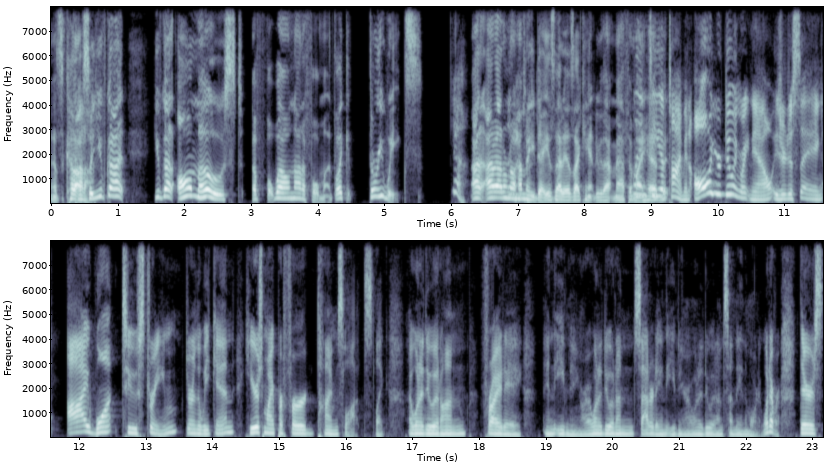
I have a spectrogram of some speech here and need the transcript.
That's the cutoff. So you've got you've got almost a full, well, not a full month, like three weeks. Yeah. I I, don't know how many days that is. I can't do that math in my head. Plenty of time, and all you're doing right now is you're just saying, "I want to stream during the weekend. Here's my preferred time slots. Like I want to do it on Friday." In the evening, or I want to do it on Saturday in the evening, or I want to do it on Sunday in the morning. Whatever. There's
